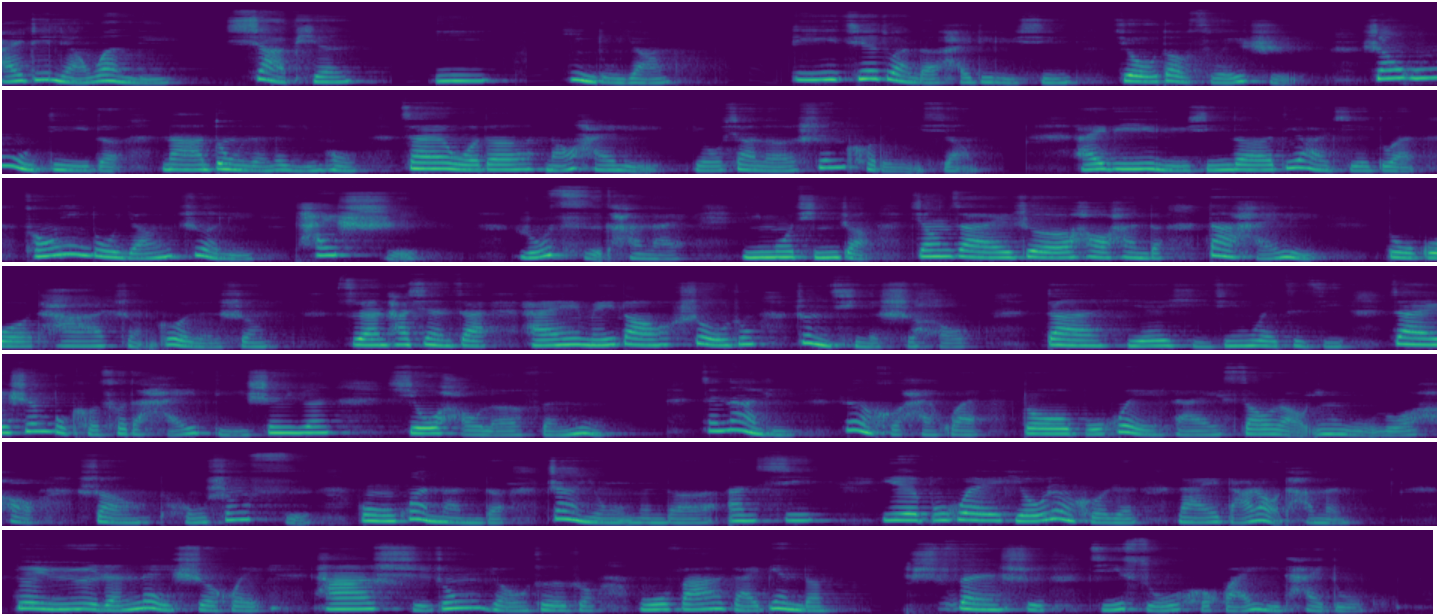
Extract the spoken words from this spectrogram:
海底两万里下篇一印度洋第一阶段的海底旅行就到此为止。山屋墓地的那动人的一幕，在我的脑海里留下了深刻的印象。海底旅行的第二阶段从印度洋这里开始。如此看来，尼摩艇长将在这浩瀚的大海里度过他整个人生。虽然他现在还没到寿终正寝的时候，但也已经为自己在深不可测的海底深渊修好了坟墓，在那里，任何海怪都不会来骚扰鹦鹉螺号上同生死。共患难的战友们的安息，也不会有任何人来打扰他们。对于人类社会，他始终有这种无法改变的愤世嫉俗和怀疑态度。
